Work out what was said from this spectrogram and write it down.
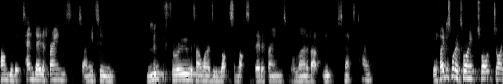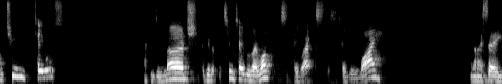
Can't give it 10 data frames, so I need to loop through if I want to do lots and lots of data frames. We'll learn about loops next time. But if I just want to join two tables, I can do merge. I give it the two tables I want. This is table X, this is table Y. And then I say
